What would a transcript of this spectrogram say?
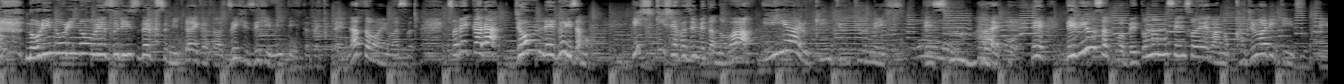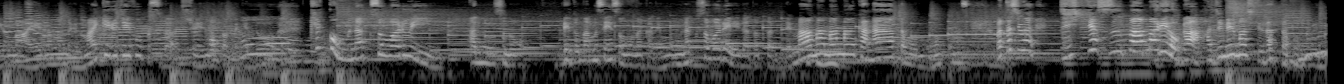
ノリノリのウェズリー・スナイプス見たい方はぜひぜひ見ていただきたいなと思います。それからジョン・レグイザモ意識し始めたのは ER 緊急救命室です、うんはい、でデビュー作はベトナム戦争映画の「カジュアリティーズ」っていう、まあ、映画なんだけどマイケル・ジェイ・フォックスが主演だったんだけど結構胸くそ悪いあのそのベトナム戦争の中でも胸くそ悪い映画だったのでまあまあまあまあかなとも思ってます。私は実写スーパーマリオが初めましてだったと思います。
